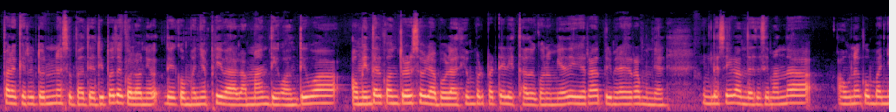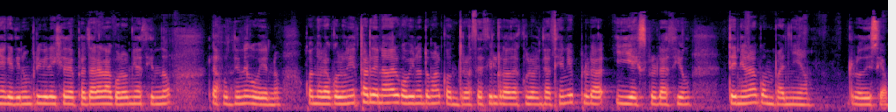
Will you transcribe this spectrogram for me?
para que retornen a su patria. Tipos de colonias de compañías privadas. Las más antiguas. Antigua aumenta el control sobre la población por parte del Estado. Economía de guerra. Primera Guerra Mundial inglés y irlandesa. Se manda a una compañía que tiene un privilegio de explotar a la colonia haciendo la función de gobierno. Cuando la colonia está ordenada, el gobierno toma el control. Cecil Rhodes, colonización y, y exploración. Tenía una compañía, Rhodesia.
